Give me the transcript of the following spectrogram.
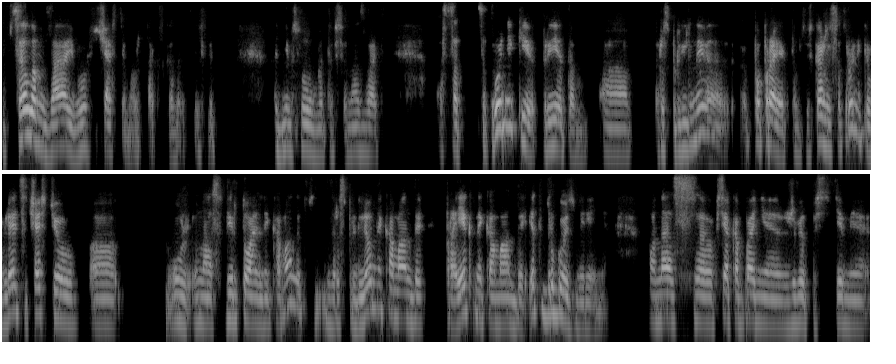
в целом за его счастье, можно так сказать, если одним словом это все назвать. Сотрудники при этом распределены по проектам. То есть каждый сотрудник является частью а, у нас виртуальной команды, распределенной команды, проектной команды. Это другое измерение. У нас а, вся компания живет по системе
